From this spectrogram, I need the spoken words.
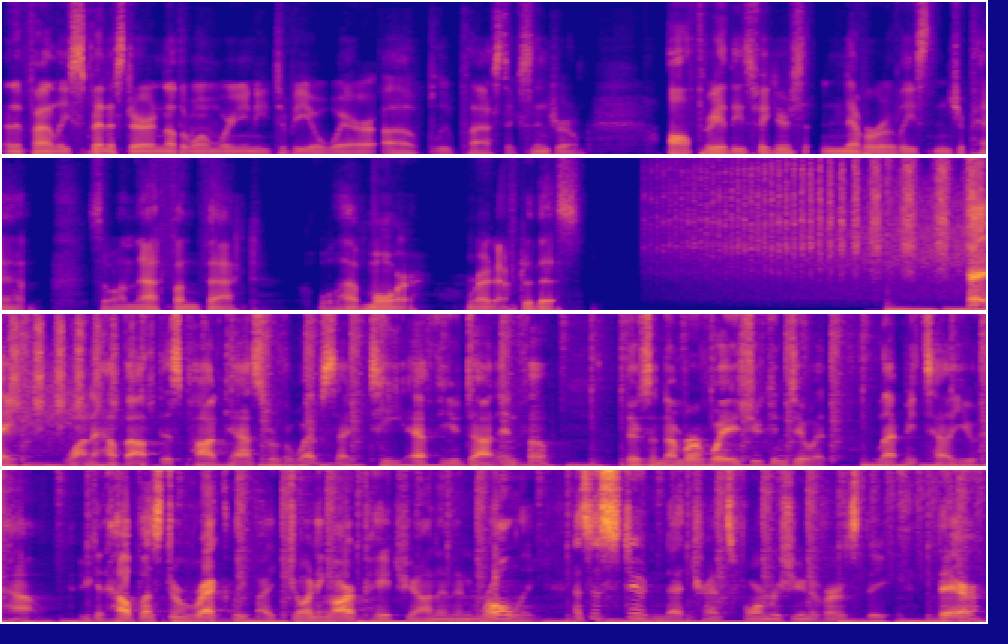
And then finally, Spinister, another one where you need to be aware of blue plastic syndrome. All three of these figures never released in Japan. So, on that fun fact, we'll have more right after this. Hey, want to help out this podcast or the website tfu.info? There's a number of ways you can do it. Let me tell you how. You can help us directly by joining our Patreon and enrolling as a student at Transformers University. There,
